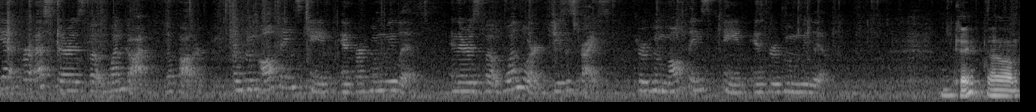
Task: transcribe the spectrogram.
Yet for us there is but one God, the Father, from whom all things came and for whom we live. And there is but one Lord, Jesus Christ, through whom all things came and through whom we live. Okay. Um,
